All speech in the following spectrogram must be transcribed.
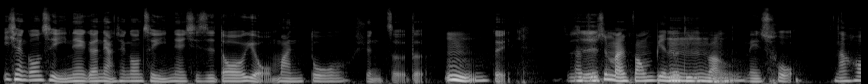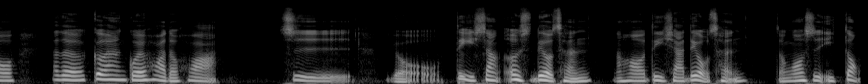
一千公尺以内跟两千公尺以内，其实都有蛮多选择的。嗯，对。就是是蛮方便的地方，嗯、没错。然后它的个案规划的话，是有地上二十六层，然后地下六层，总共是一栋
